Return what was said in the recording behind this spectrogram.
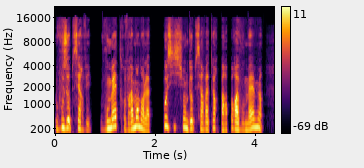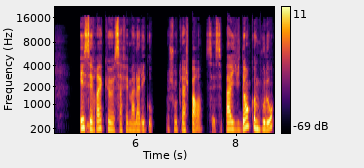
vous observer, vous mettre vraiment dans la position d'observateur par rapport à vous-même. Et c'est vrai que ça fait mal à l'ego. Je vous le cache pas. Hein. C'est pas évident comme boulot.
